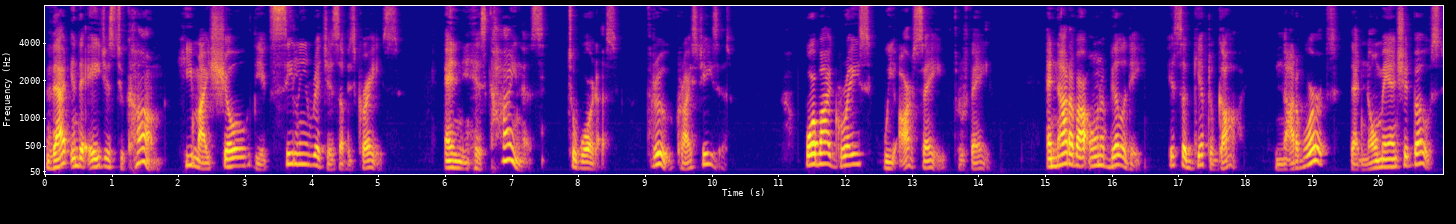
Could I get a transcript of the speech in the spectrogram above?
that in the ages to come he might show the exceeding riches of his grace and his kindness toward us through Christ Jesus. For by grace we are saved through faith, and not of our own ability. It's a gift of God, not of works, that no man should boast.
